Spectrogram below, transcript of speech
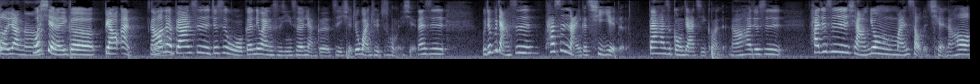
这样啊。我写了一个标案，然后那个标案是就是我跟另外一个实习生两个自己写，就完全就是我们写。但是我就不讲是他是哪一个企业的，但他是公家机关的。然后他就是他就是想用蛮少的钱，然后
